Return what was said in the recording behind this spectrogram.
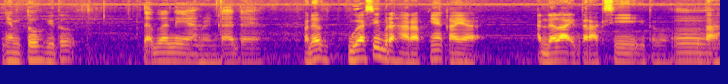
nyentuh gitu Gak berani ya. berani. Gak ada ya. padahal gua sih berharapnya kayak adalah interaksi gitu loh Hmm. entah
